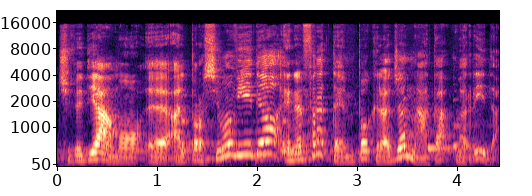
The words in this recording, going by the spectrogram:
ci vediamo eh, al prossimo video e nel frattempo che la giornata va rida.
